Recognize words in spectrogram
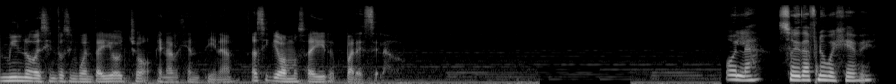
1958 en Argentina. Así que vamos a ir para ese lado. Hola, soy Dafne Wegebe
